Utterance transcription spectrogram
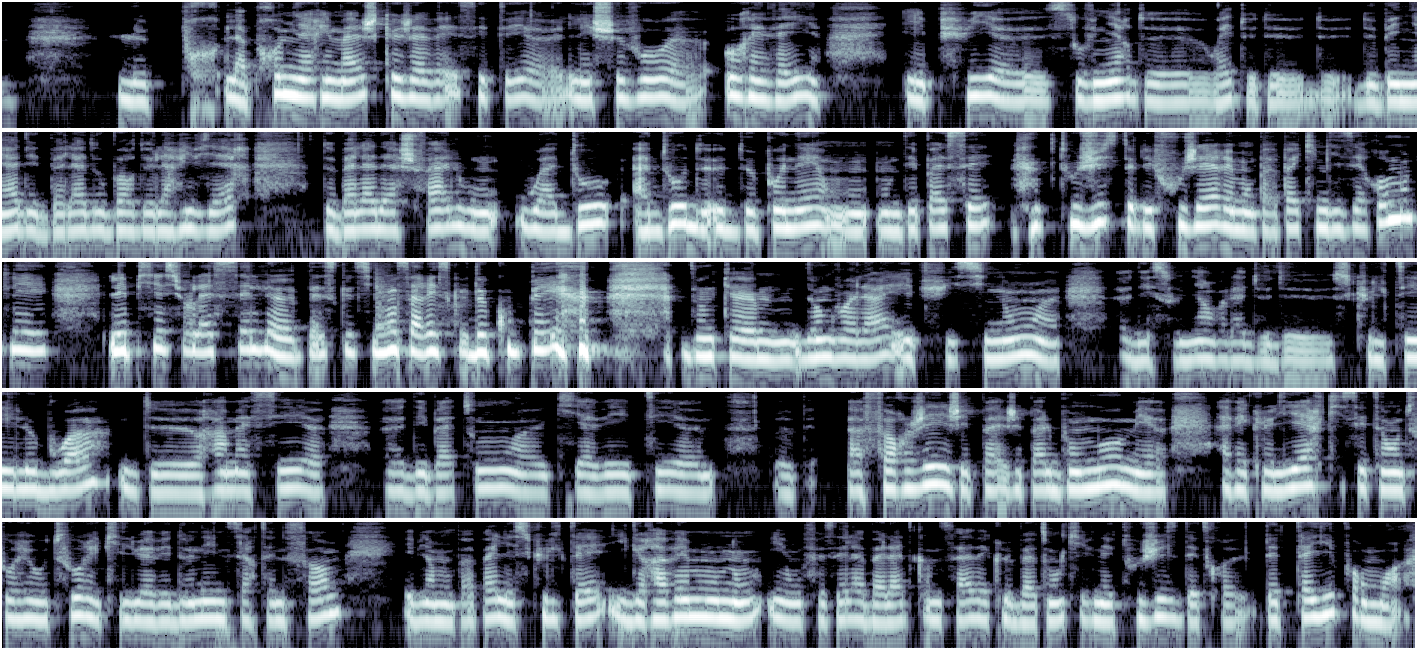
la première image que j'avais, c'était les chevaux au réveil. Et puis euh, souvenir de ouais de, de, de, de baignade et de balade au bord de la rivière de balade à cheval ou à dos à dos de, poney on, dépassait tout juste les fougères et mon papa qui me disait remonte les les pieds sur la selle euh, parce que sinon ça risque de couper. Donc euh, donc voilà. Et puis sinon des souvenirs voilà de sculpter le bois de ramasser des bâtons qui avaient été pas forgé, j'ai pas j'ai pas le bon mot, mais euh, avec le lierre qui s'était entouré autour et qui lui avait donné une certaine forme, eh bien mon papa les sculptait, il gravait mon nom et on faisait la balade comme ça avec le bâton qui venait tout juste d'être d'être taillé pour moi.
